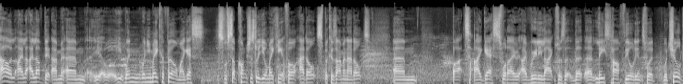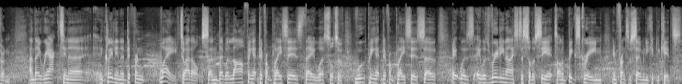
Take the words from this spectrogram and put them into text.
Oh, I, I loved it. Um, when when you make a film, I guess sort of subconsciously you're making it for adults because I'm an adult. Um, but I guess what I, I really liked was that, that, at least half the audience were, were children, and they react in a in, clearly in a different way to adults, and they were laughing at different places, they were sort of whooping at different places. So it was it was really nice to sort of see it on a big screen in front of so many kids.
